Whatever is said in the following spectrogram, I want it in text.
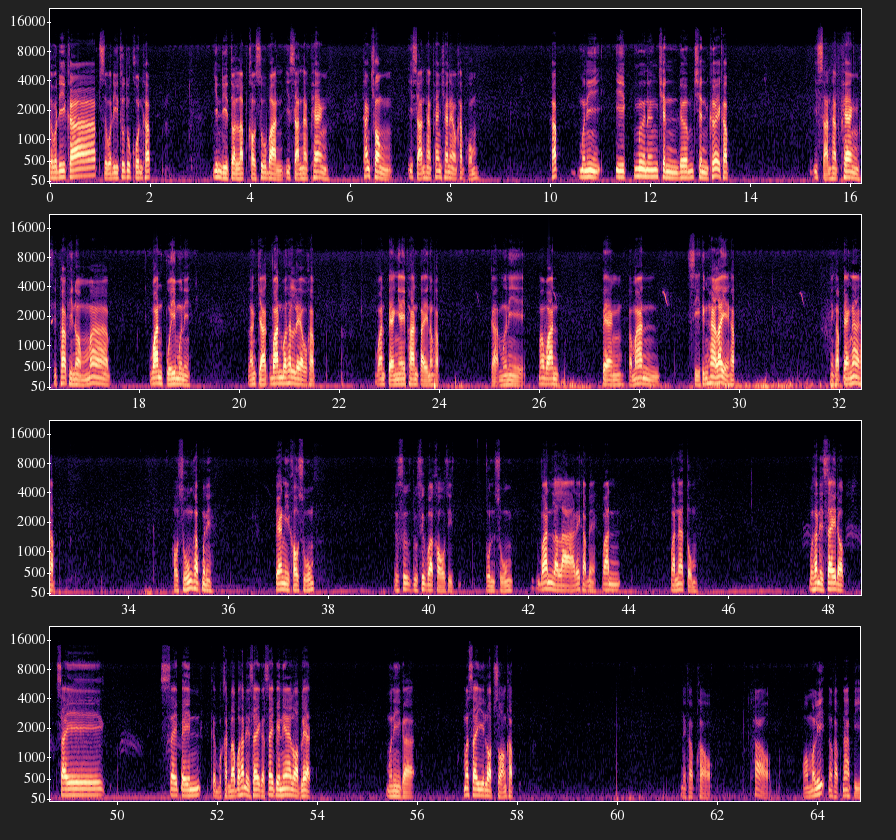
สวัสดีครับ สวัสดีทุกทุกๆคนครับ ยินดีต้อนรับเข้าสู่บ้านอีสานหักแพงทั้งช่องอีสานหักแพงชาแนลครับผม ครับมือนี้อีกมือหนึ่งเช่นเดิมเช่นเคยครับ อีสานหักแพงสิพาพี่น้องมาวานปุ๋ยมือนี้หลังจากวานบ่ทันแล้วครับวานแปลงใหญ่ผ่านไปเนาะครับกะมือนี้มาวานแปลงประมาณ สี่ถึงห้าไร่นะครับนี่ครับ แปลงหน้าครับเขาสูงครับมื่อนี้แปลงนี้เขาสูงรู้สึกรู้สึกว่าเขาสิต้นสูงบ้านละลาได้ครับเนี่ยบ้านบ้านหน้าตมบ่ท่านได้ใส่ดอกใส่ใส่เป็นกับขันว่าบ่ท่านได้ใส่กับใส่ไปแน่รอบแรกมื่อนี้ก็มาใส่รอบสองครับ นี่ครับข้าวข้าวหอมมะลินะครับหน้าปี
